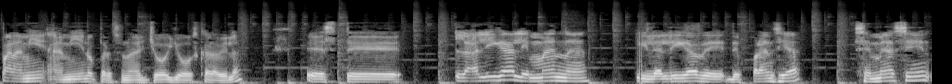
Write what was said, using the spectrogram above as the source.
para mí, a mí en lo personal, yo, yo, Oscar Avila, este, la liga alemana y la liga de, Francia se me hacen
